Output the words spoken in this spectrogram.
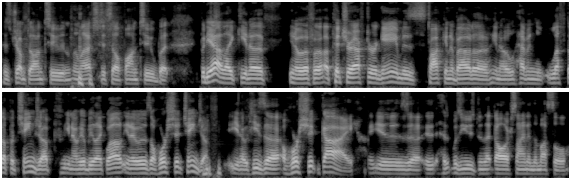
has jumped onto and latched itself onto. But but yeah, like you know, if you know, if a, a, pitcher after a game is talking about, uh, you know, having left up a changeup, you know, he'll be like, well, you know, it was a horseshit changeup. you know, he's a, a horseshit guy is uh, was used in that dollar sign in the muscle.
